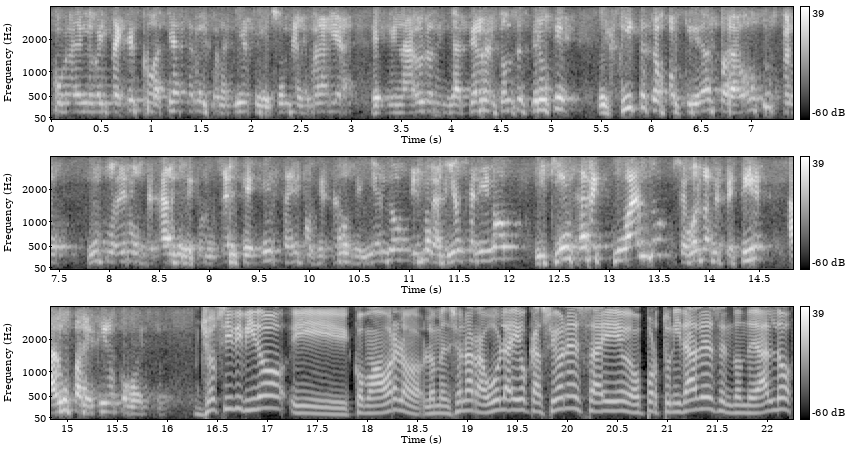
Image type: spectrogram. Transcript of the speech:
como la del 96 como hacía hacerlo con aquella selección de Alemania, eh, en la Euro de Inglaterra. Entonces creo que existe esa oportunidad para otros, pero no podemos dejar de reconocer que esta época que estamos viviendo es maravillosa, Diego, y quién sabe cuándo se vuelva a repetir algo parecido como esto. Yo sí divido y como ahora lo, menciona Raúl, hay ocasiones, hay oportunidades en donde Aldo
